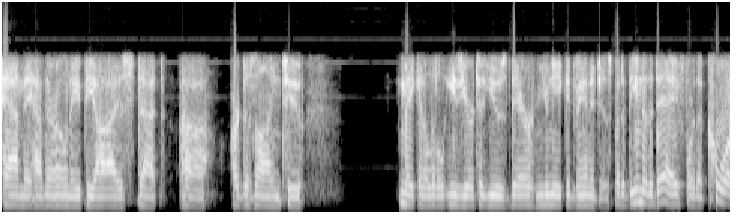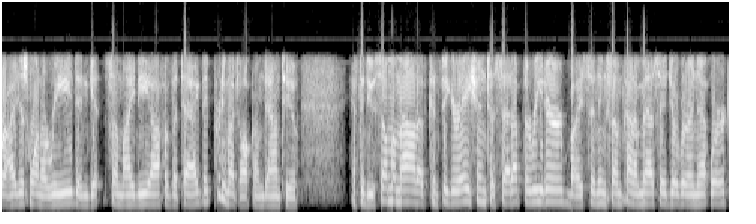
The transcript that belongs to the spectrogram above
and they have their own APIs that uh, are designed to make it a little easier to use their unique advantages. But at the end of the day, for the core, I just want to read and get some ID off of a tag. They pretty much all come down to have to do some amount of configuration to set up the reader by sending some kind of message over a network,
